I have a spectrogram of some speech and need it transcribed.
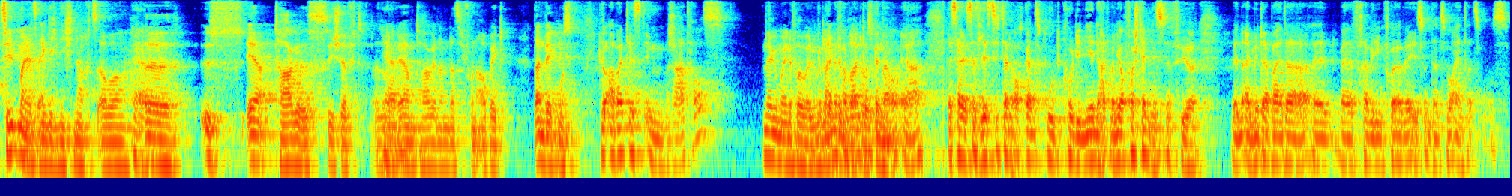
zählt man jetzt eigentlich nicht nachts, aber Ja. äh, ist eher Tage ist Geschäft. Also Ja. eher am Tage dann, dass ich von Arbeit dann weg muss. Du arbeitest im Rathaus? In der Gemeindeverwaltung. Gemeindeverwaltung, Rathaus, genau, ja. Das heißt, das lässt sich dann auch ganz gut koordinieren. Da hat man ja auch Verständnis dafür, wenn ein Mitarbeiter äh, bei der Freiwilligen Feuerwehr ist und dann zum Einsatz muss.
